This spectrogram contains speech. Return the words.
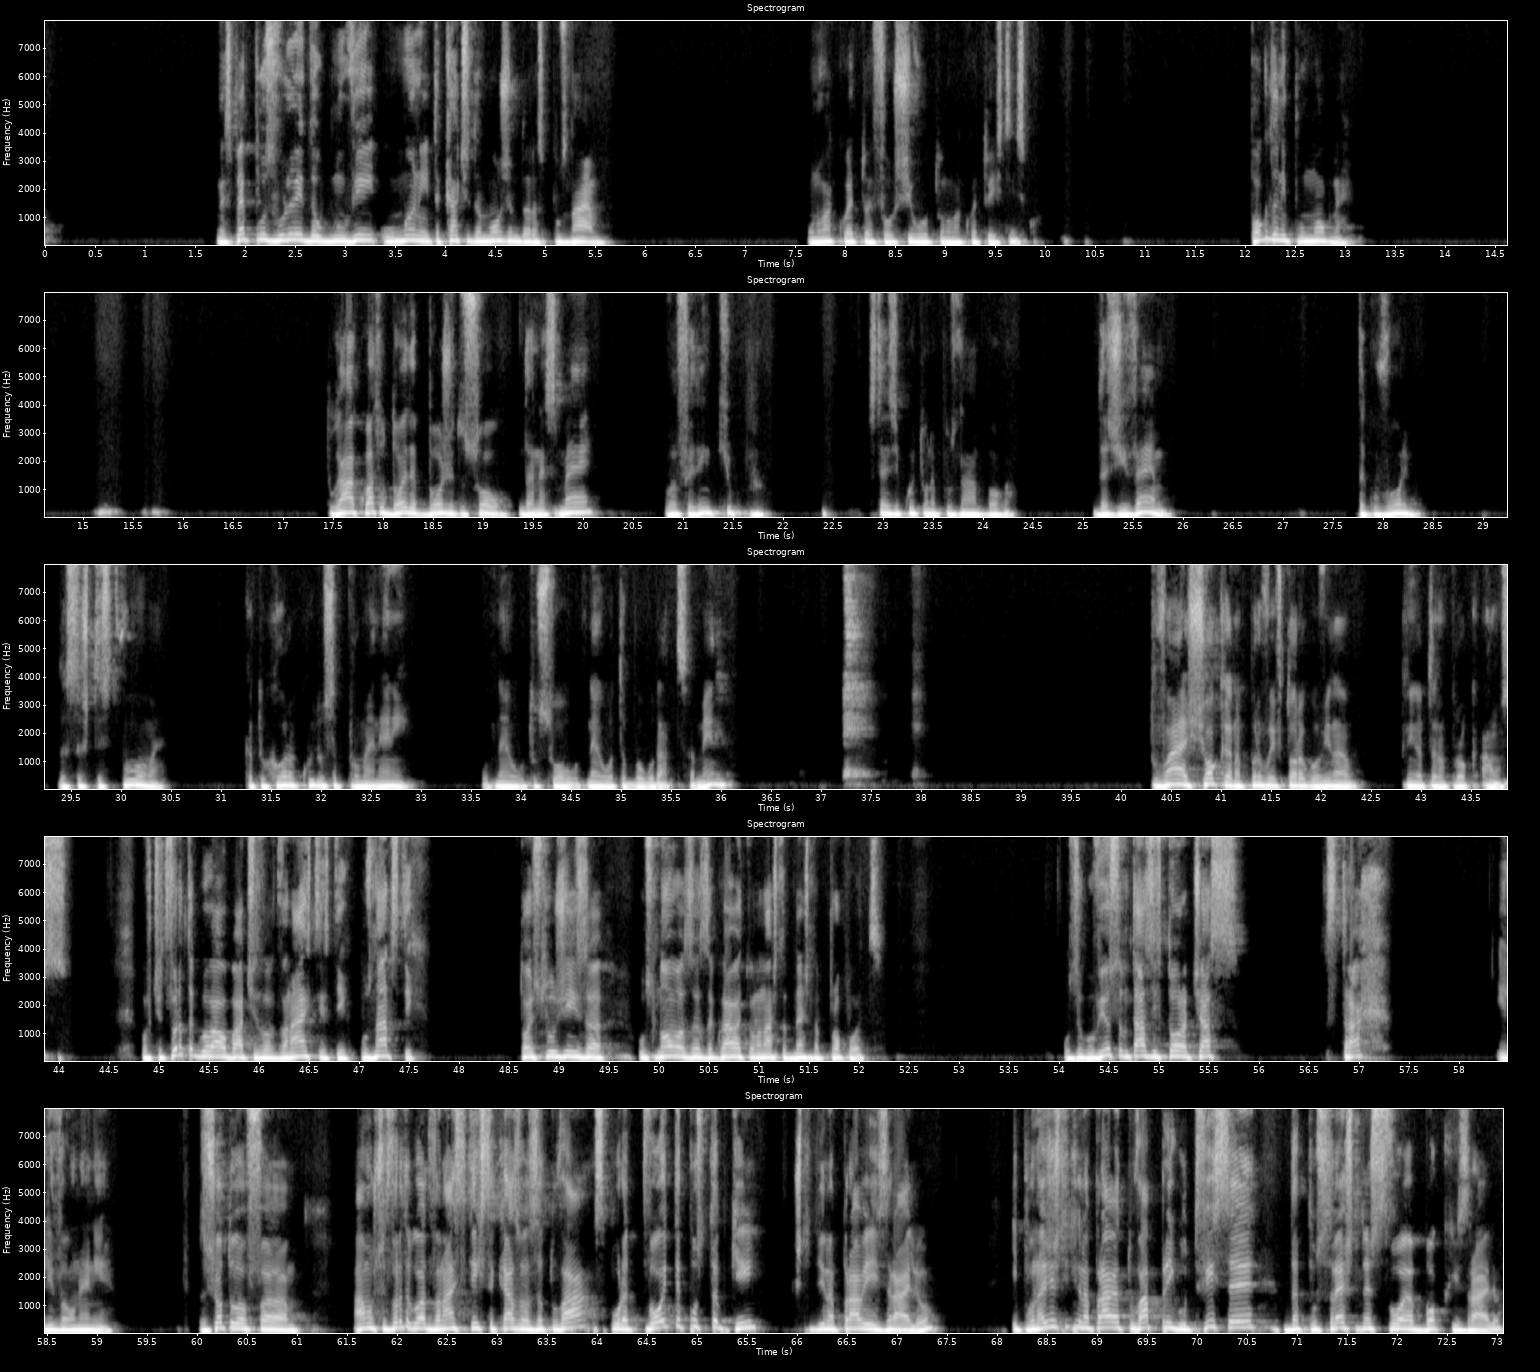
не сме позволили да обнови ума ни, така че да можем да разпознаем онова, което е фалшиво от онова, което е истинско. Бог да ни помогне. Тогава, когато дойде Божието Слово, да не сме в един кюб с тези, които не познават Бога. Да живеем да говорим, да съществуваме като хора, които са променени от Неговото Слово, от Неговата благодат. Амин. Това е шока на първа и втора глави на книгата на пророк Амос. В четвърта глава обаче, в 12 стих, познат стих, той служи и за основа за заглавието на нашата днешна проповед. Озаговил съм тази втора част страх или вълнение. Защото в Амос 4 глава 12 стих се казва за това, според твоите постъпки ще ти направи Израилю и понеже ще ти направя това, приготви се да посрещнеш своя Бог Израилю.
